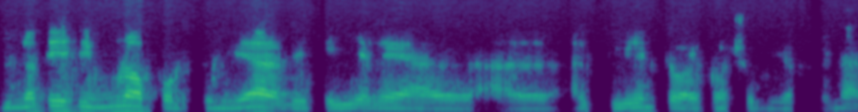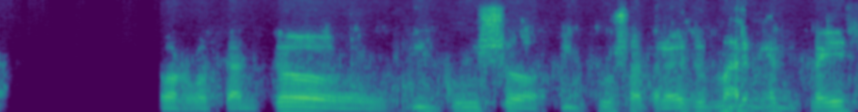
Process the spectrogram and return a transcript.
no tienes ninguna oportunidad de que llegue al, cliente o al consumidor final. Por lo tanto, incluso, incluso a través de un marketplace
